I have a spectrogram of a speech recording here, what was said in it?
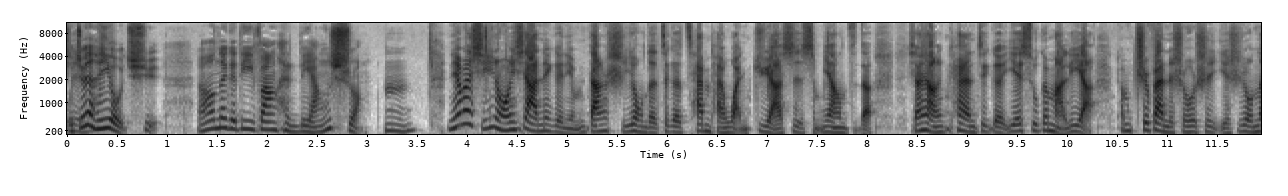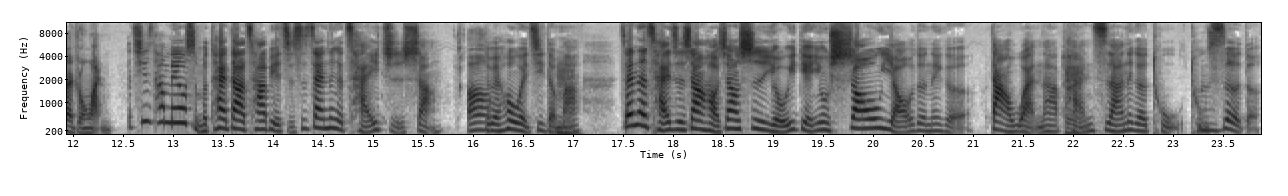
我觉得很有趣。然后那个地方很凉爽，嗯，你要不要形容一下那个你们当时用的这个餐盘碗具啊是什么样子的？想想看，这个耶稣跟玛利亚他们吃饭的时候是也是用那种碗？其实它没有什么太大差别，只是在那个材质上，哦、对不对？后尾记得吗？嗯、在那材质上好像是有一点用烧窑的那个大碗啊、盘子啊，那个土土色的，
